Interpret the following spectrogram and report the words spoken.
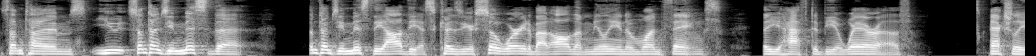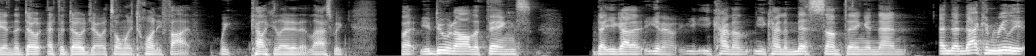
sometimes you sometimes you miss the sometimes you miss the obvious because you're so worried about all the million and one things that you have to be aware of. Actually, in the do- at the dojo, it's only 25. We calculated it last week, but you're doing all the things that you gotta, you know, you kind of you kind of miss something, and then and then that can really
